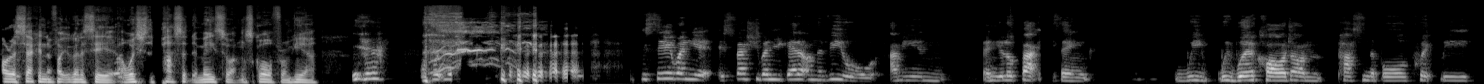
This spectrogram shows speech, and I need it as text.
for a second, I thought you were going to say, "I wish to pass it to me so I can score from here." Yeah. But yeah, you see when you especially when you get it on the Veo, I mean, and you look back, you think we we work hard on passing the ball quickly,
